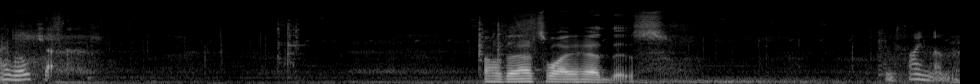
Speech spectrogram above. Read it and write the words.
I will check. Oh, that's why I had this. Can find them.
